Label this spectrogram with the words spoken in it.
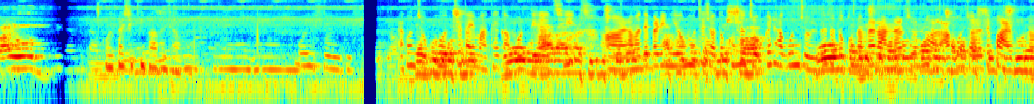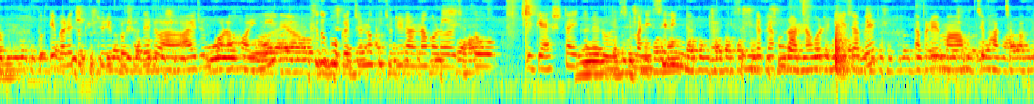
বায়ো ওই পাশে কীভাবে যাব? এখন যজ্ঞ হচ্ছে তাই মাথায় কাপড় দিয়ে আছি। আর আমাদের বাড়ির নিয়ম হচ্ছে যতক্ষণ না যজ্ঞের আগুন জ্বলবে, ততক্ষণ আমরা রান্নার জন্য আগুন জ্বালাতে পারব না। তো এবারে তো খিচুড়ি প্রসাদের আয়োজন করা হয়নি। শুধু ভোগের জন্য খিচুড়ি রান্না করা হয়েছে। তো গ্যাসটা এখানে রয়েছে মানে সিলিন্ডারটা। সিলিন্ডারটা এখন রান্নাঘরে নিয়ে যাবে। তারপরে মা হচ্ছে ভাত চাপাবে।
